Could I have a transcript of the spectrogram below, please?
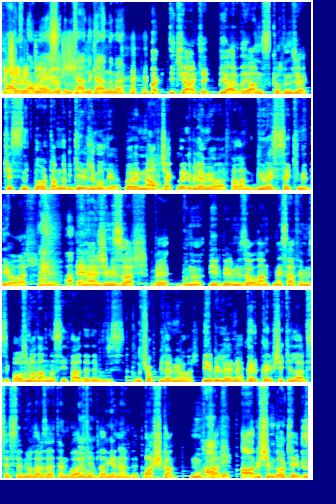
Üç aydınlanma yaşadım uğurluyoruz. kendi kendime. Bak iki erkek bir yerde yalnız kalınca kesinlikle ortamda bir gerilim oluyor. Böyle ne yapacaklarını bilemiyorlar falan. Güreşsek mi diyorlar. Hani enerjimiz var ve bunu birbirimize olan mesafemizi bozmadan nasıl ifade edebiliriz? Bunu çok bilemiyorlar. Birbirlerine garip garip şekillerde sesleniyorlar zaten bu erkekler genelde. Başkan, muhtar. Abi. Abi şimdi okey. Biz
